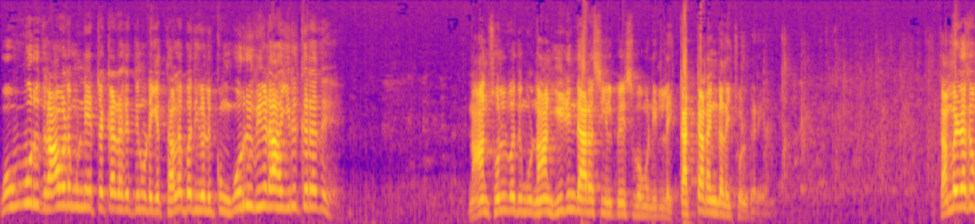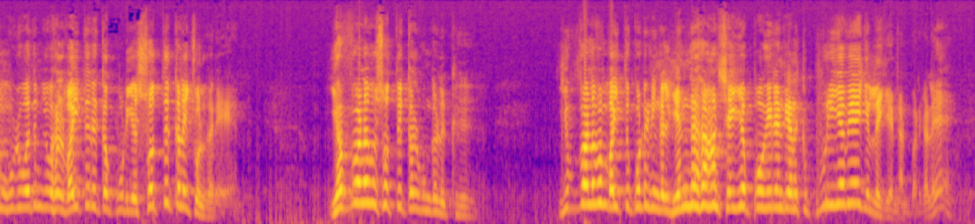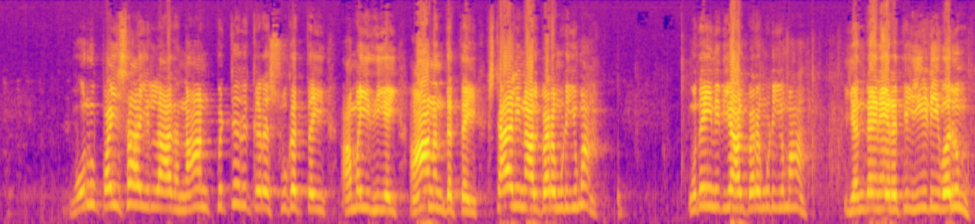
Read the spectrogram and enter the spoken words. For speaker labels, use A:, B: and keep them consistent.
A: ஒவ்வொரு திராவிட முன்னேற்ற கழகத்தினுடைய தளபதிகளுக்கும் ஒரு வீடாக இருக்கிறது. நான் சொல்வது நான் இழிந்த அரசியல் பேசுபவன் இல்லை கட்டடங்களை சொல்கிறேன். தமிழகம் முழுவதும் இவர்கள் வைத்திருக்கக்கூடிய சொத்துக்களை சொல்கிறேன். எவ்வளவு சொத்துக்கள் உங்களுக்கு? இவ்வளவும் வைத்துக்கொண்டு நீங்கள் என்னதான் செய்ய போகிறேன் என்று எனக்கு புரியவே இல்லை என் நண்பர்களே. ஒரு பைசா இல்லாத நான் பெற்றிருக்கிற சுகத்தை அமைதியை ஆனந்தத்தை ஸ்டாலினால் பெற முடியுமா? உதயநிதியால் பெற முடியுமா? எந்த நேரத்தில் இடி வரும்?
